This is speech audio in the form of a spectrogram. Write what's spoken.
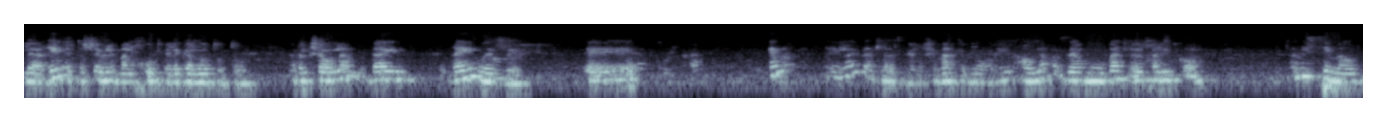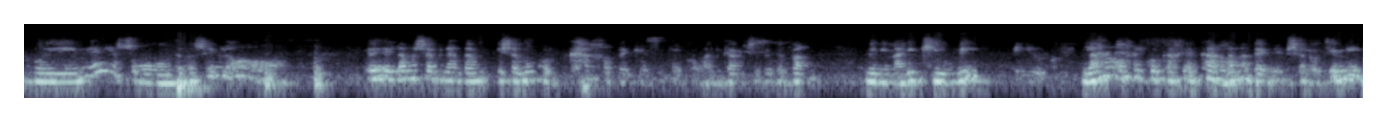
להרים את השם למלכות ולגלות אותו. אבל כשהעולם די, ראינו את זה. אה, אין, אני לא יודעת להסביר לכם מה אתם לא רואים, העולם הזה הוא מעוות לא יוכל לתקון. המיסים מאוד גבוהים, אין ישרות, אנשים לא... אה, למה שהבני אדם ישלמו כל כך הרבה כסף על קורת גג, שזה דבר מינימלי קיומי? למה האוכל כל כך יקר? למה בממשלות ימין?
